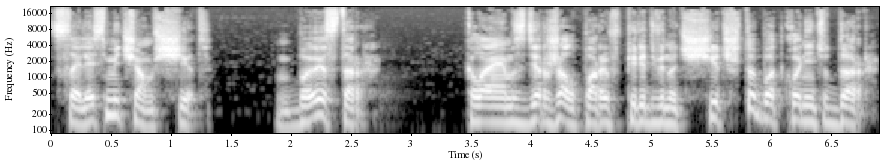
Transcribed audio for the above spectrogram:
целясь мечом в щит. «Быстр!» Клайм сдержал порыв передвинуть щит, чтобы отклонить удар.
